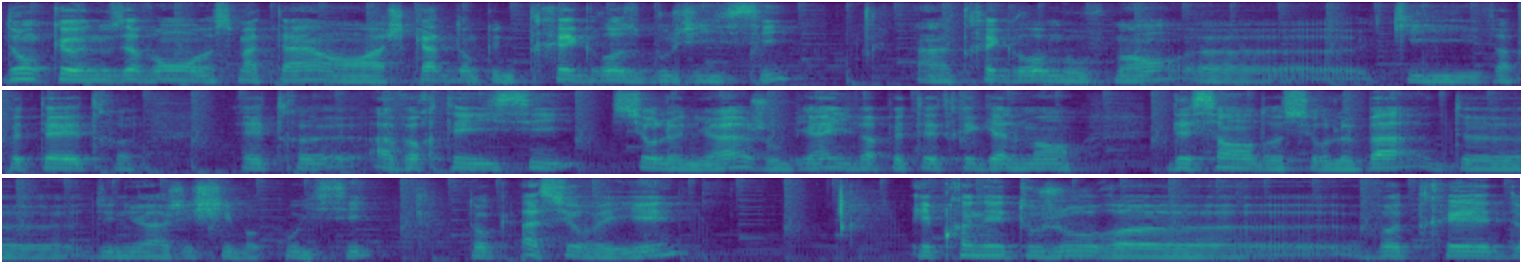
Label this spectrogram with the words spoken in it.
Donc euh, nous avons euh, ce matin en H4 donc une très grosse bougie ici, un très gros mouvement qui va peut-être être avorté ici sur le nuage ou bien il va peut-être également descendre sur le bas du nuage Ishimoku ici. Donc à surveiller et prenez toujours euh, vos trades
